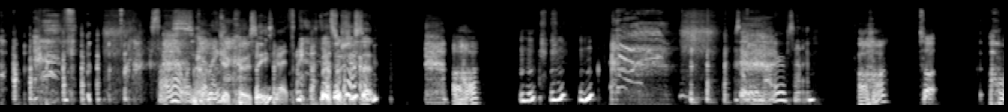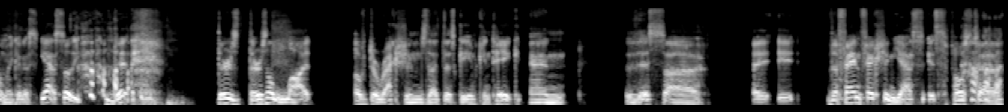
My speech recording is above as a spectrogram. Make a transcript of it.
Saw that one so coming. get cozy. Guys. That's what she said. Uh-huh. Mhm. Mhm. Mhm. It's only a matter of time. Uh-huh. So oh my goodness. Yeah, so th- there's there's a lot of directions that this game can take and this uh it, it the fan fiction, yes, it's supposed to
